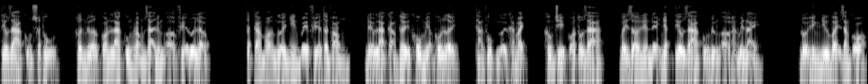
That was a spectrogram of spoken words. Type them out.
tiêu gia cũng xuất thủ, hơn nữa còn là cùng long gia đứng ở phía đối lập. Tất cả mọi người nhìn về phía tần phong, đều là cảm thấy khô miệng khô lưỡi thán phục người khác mạch, không chỉ có tô gia, bây giờ liền đệ nhất tiêu gia cũng đứng ở hắn bên này. Đội hình như vậy rằng co,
